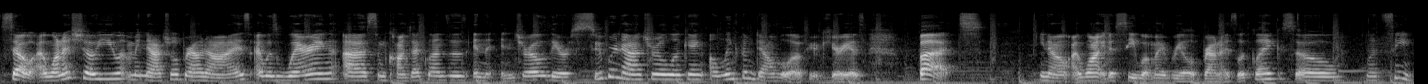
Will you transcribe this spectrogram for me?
So I want to show you my natural brown eyes. I was wearing uh, some contact lenses in the intro. They are super natural looking. I'll link them down below if you're curious. But, you know, I want you to see what my real brown eyes look like. So let's see.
